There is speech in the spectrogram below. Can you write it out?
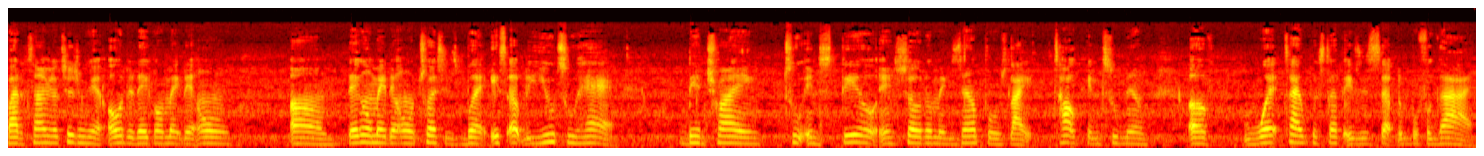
by the time your children get older, they're gonna make their own um they're gonna make their own choices. But it's up to you to have been trying to instill and show them examples, like talking to them of what type of stuff is acceptable for God.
